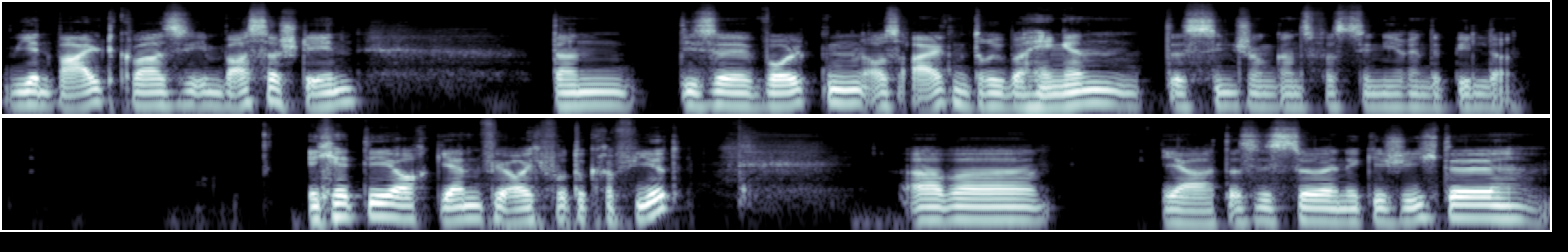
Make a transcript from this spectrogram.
wie ein Wald quasi im Wasser stehen, dann diese Wolken aus Algen drüber hängen. Das sind schon ganz faszinierende Bilder. Ich hätte die auch gern für euch fotografiert, aber ja, das ist so eine Geschichte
